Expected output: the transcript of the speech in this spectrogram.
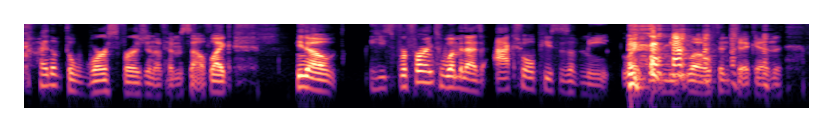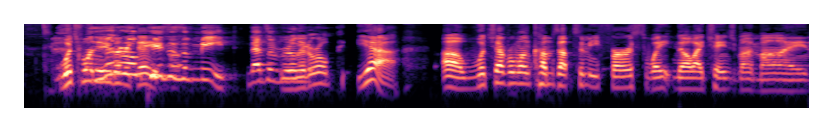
kind of the worst version of himself. Like, you know, he's referring to women as actual pieces of meat, like meatloaf and chicken. Which one are you Literal going to date? pieces of meat. That's a really literal yeah uh whichever one comes up to me first wait no i changed my mind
